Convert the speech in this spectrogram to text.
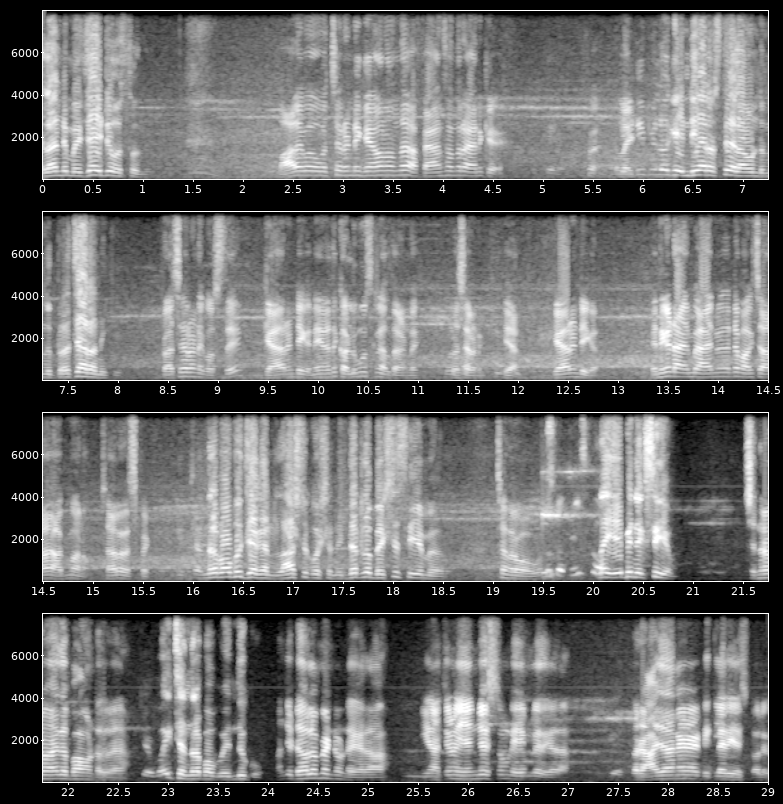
ఎలాంటి మెజారిటీ వస్తుంది? బాగా వచ్చారండి ఇంకేమైనా ఉందా? ఫ్యాన్స్ అందరూ ఆయనకే. లైక్ ఎన్టీఆర్ వస్తే ఎలా ఉంటుంది ప్రచారానికి? ప్రచారానికి వస్తే గ్యారంటీగా నేనైతే కళ్ళు మూసుకుని వెళ్తానండి ప్రచారానికి. యా గ్యారంటీగా ఎందుకంటే ఆయన ఆయన మీద అంటే మాకు చాలా అభిమానం చాలా respect Chandrababu Jagan last question ఇద్దరిలో బెస్ట్ సీఎం ఎవరు? చంద్రబాబు. నా ఏపీ నెక్స్ట్ సీఎం చంద్రబాబు అయితే బాగుంటుంది. వై చంద్రబాబు? ఎందుకు? మంచి డెవలప్మెంట్ ఉండే కదా. ఈ నచ్చిన ఏం చేస్తుండే ఏం లేదు కదా. రాజధాని డిక్లేర్ చేసుకోవాలి.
